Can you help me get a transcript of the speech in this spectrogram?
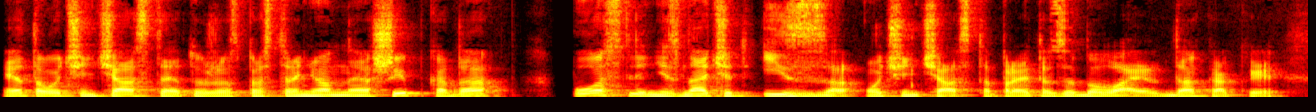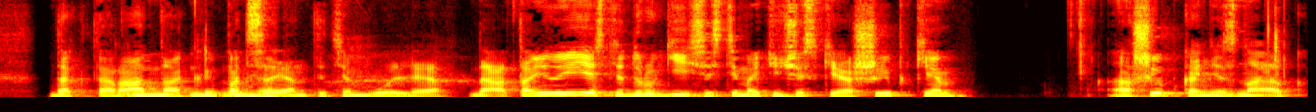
Это очень часто, это уже распространенная ошибка, да. После не значит из-за. Очень часто про это забывают, да, как и доктора, так и пациенты, да. тем более. Да, там ну, есть и другие систематические ошибки. Ошибка, не знаю,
